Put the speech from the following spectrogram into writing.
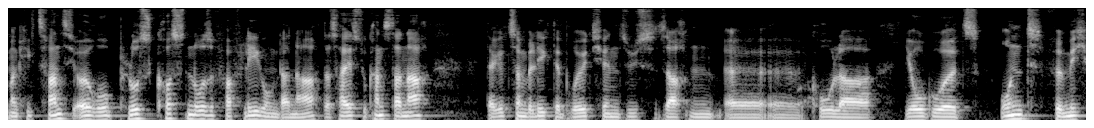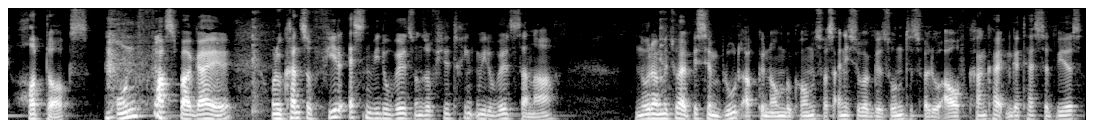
man kriegt 20 Euro plus kostenlose Verpflegung danach. Das heißt, du kannst danach, da gibt es dann belegte Brötchen, süße Sachen, äh, äh, Cola, Joghurts und für mich Hot Dogs. Unfassbar geil. Und du kannst so viel essen, wie du willst und so viel trinken, wie du willst danach. Nur damit du halt ein bisschen Blut abgenommen bekommst, was eigentlich sogar gesund ist, weil du A auf Krankheiten getestet wirst.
